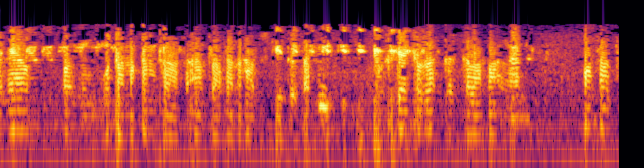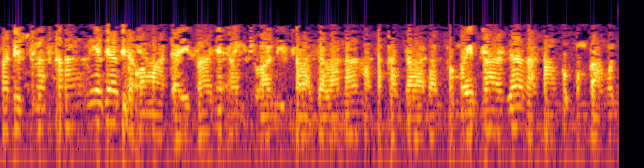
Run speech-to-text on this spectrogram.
hanya mengutamakan perasaan-perasaan harus gitu tapi saya jelas ke, ke lapangan pasar tradisional sekarang ini aja tidak memadai banyak yang jual di jalan-jalanan masakan jalanan pemerintah aja nggak sanggup membangun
